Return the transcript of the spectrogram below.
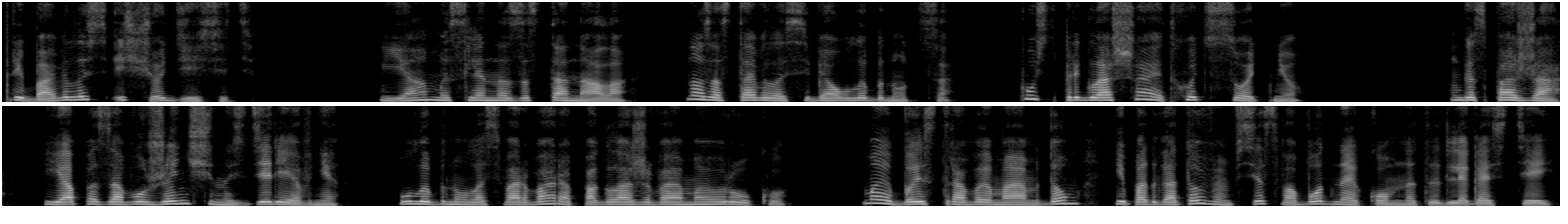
прибавилось еще 10. Я мысленно застонала, но заставила себя улыбнуться. Пусть приглашает хоть сотню. «Госпожа, я позову женщин из деревни», — улыбнулась Варвара, поглаживая мою руку. «Мы быстро вымоем дом и подготовим все свободные комнаты для гостей.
